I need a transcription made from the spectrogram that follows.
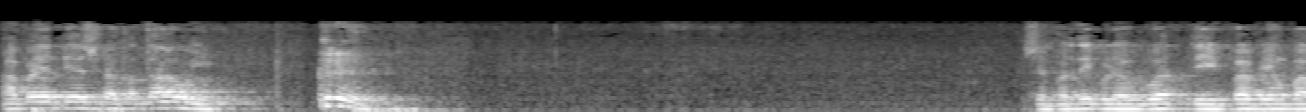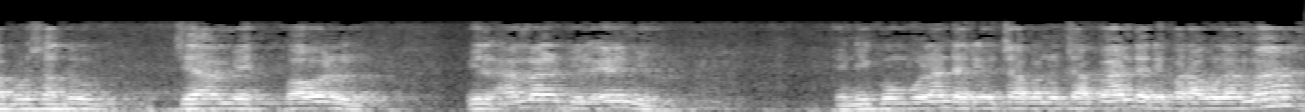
apa yang dia sudah ketahui. Seperti beliau buat di bab yang 41 Jami' Qaul bil amal bil ilmi. Ini kumpulan dari ucapan-ucapan dari para ulama.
